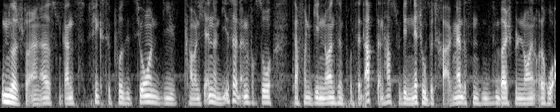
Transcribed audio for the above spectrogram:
Umsatzsteuern. Das ist eine ganz fixe Position, die kann man nicht ändern. Die ist halt einfach so, davon gehen 19% ab, dann hast du den Nettobetrag. Das sind in diesem Beispiel 9,58 Euro,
